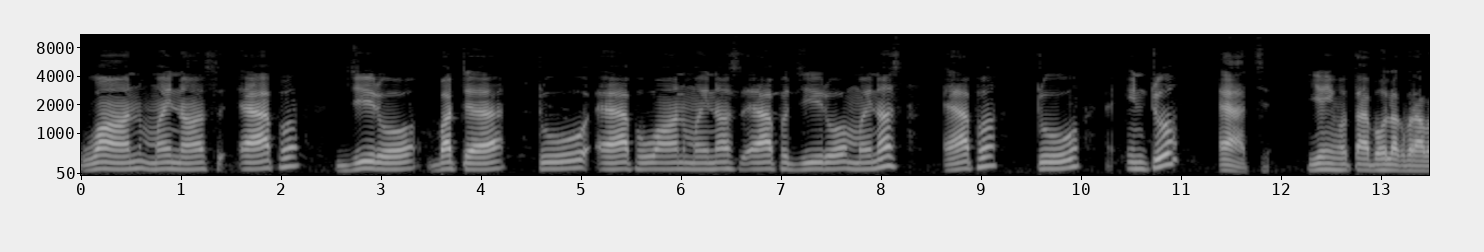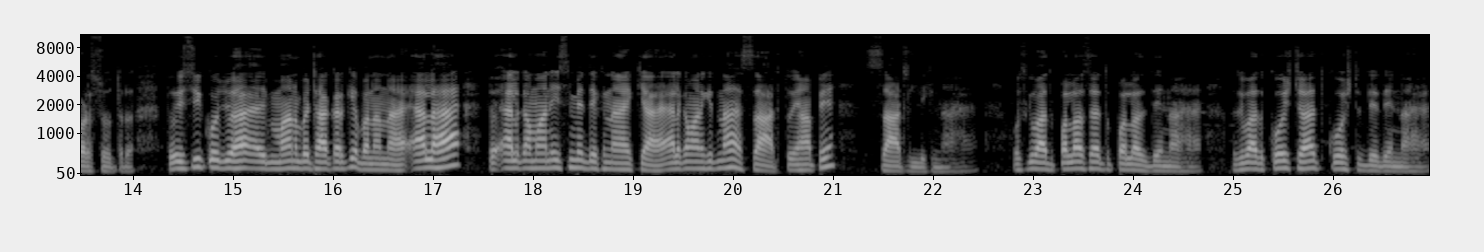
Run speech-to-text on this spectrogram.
one minus F zero बटे two F one minus F zero minus F two into H यही होता है बहुलक बराबर सूत्र। तो इसी को जो है, मान बैठा करके बनाना है। एल है तो एल का मान इसमें देखना है क्या है? एल का मान कितना है? साठ। तो यहाँ पे साठ लिखना है। उसके बाद प्लस है तो प्लस देना है। उसके बाद कोस्ट है तो कोस्ट दे देना है।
